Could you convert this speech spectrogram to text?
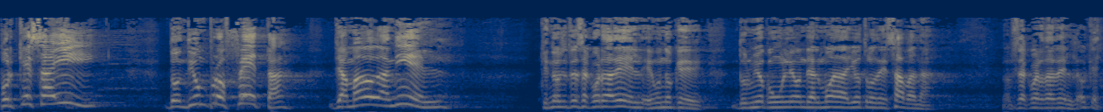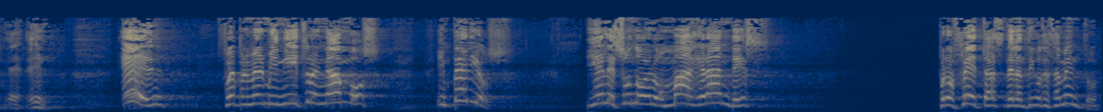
Porque es ahí donde un profeta llamado Daniel, que no sé si usted se acuerda de él, es uno que durmió con un león de almohada y otro de sábana. ¿No se acuerda de él? Ok, eh, él. Él fue primer ministro en ambos imperios. Y él es uno de los más grandes profetas del Antiguo Testamento.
